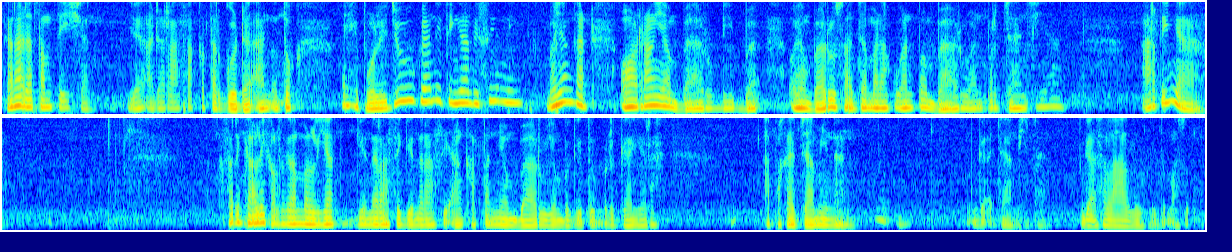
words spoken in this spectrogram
Karena ada temptation. ya Ada rasa ketergodaan untuk eh boleh juga nih tinggal di sini. Bayangkan orang yang baru di yang baru saja melakukan pembaruan perjanjian. Artinya sering kali kalau kita melihat generasi-generasi angkatan yang baru yang begitu bergairah, apakah jaminan? Enggak jaminan, enggak selalu itu maksudnya.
